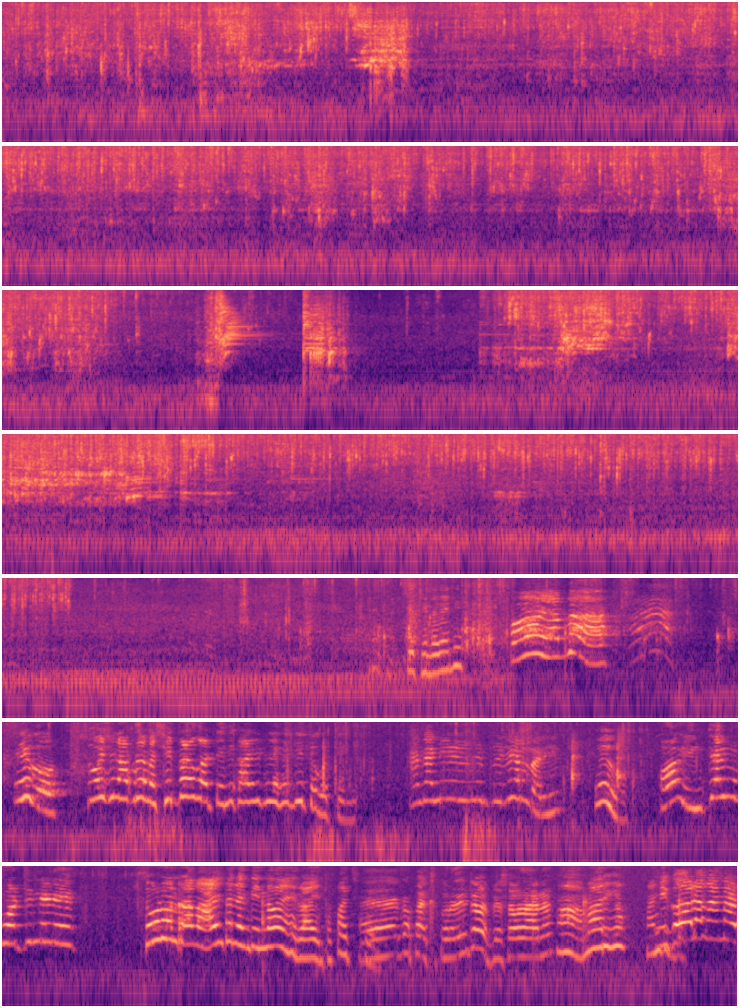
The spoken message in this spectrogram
చిన్నది ఓ అబ్బా! ఇగో చూసినప్పుడు ఏమో సిబ్బలు కొట్టింది కళ్ళకి గీత కొట్టింది. నింపిదేం మరి? ఇగో ఓ ఇంతేమి కొట్టిండే చూడు రావా ఆయనతో నేను తిన్నాను రా ఇంత పచ్చికూర తింటావా పిసవదానా మరి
